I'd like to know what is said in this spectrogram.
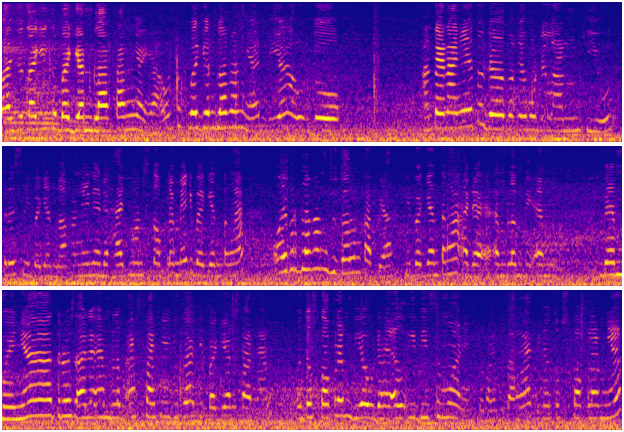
lanjut lagi ke bagian belakangnya ya. Untuk bagian belakangnya dia untuk antenanya itu udah pakai modelan hiu. Terus di bagian belakangnya ini ada high mount stop lampnya di bagian tengah. Wiper belakang juga lengkap ya. Di bagian tengah ada emblem BM BMW-nya, terus ada emblem X5-nya juga di bagian kanan. Untuk stop lamp dia udah LED semua nih. Tuh kalian bisa ngeliat ini untuk stop lampnya.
